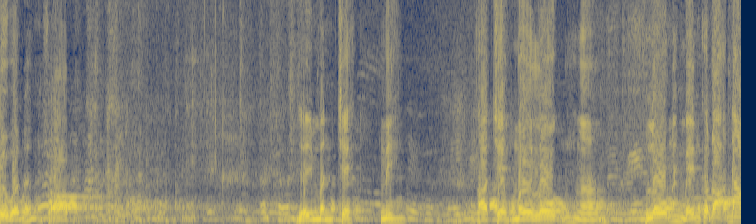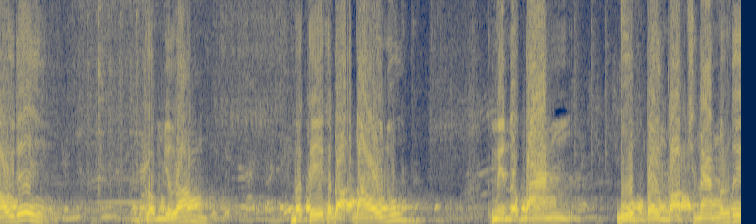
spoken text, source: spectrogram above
ឯប៉ុណ្ណឹងស្អប់ និយាយមិនចេះនេះអត់ចេះមើលលោកលោកនេះមិនមែនក្តក់ដោយទេកុំច្រឡំបើគេក្តក់ដោយនោះគ្មានដល់បាន4 7 10ឆ្នាំនោះទេ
